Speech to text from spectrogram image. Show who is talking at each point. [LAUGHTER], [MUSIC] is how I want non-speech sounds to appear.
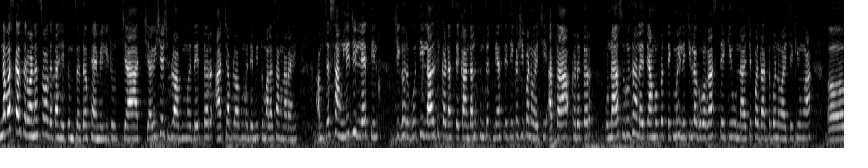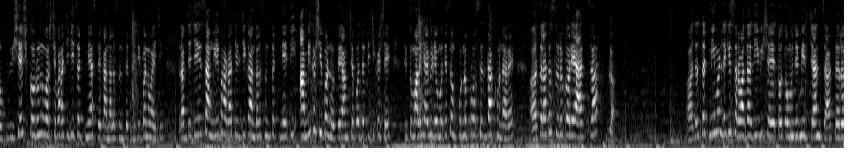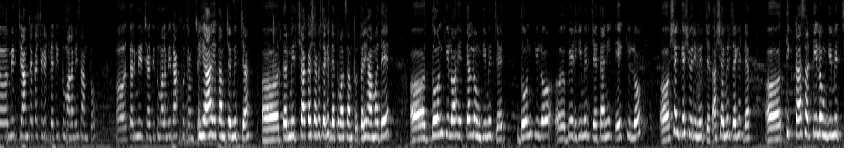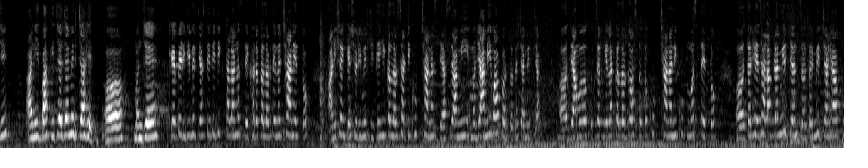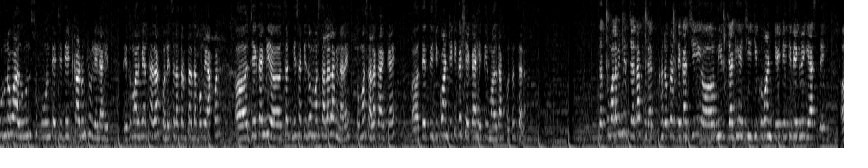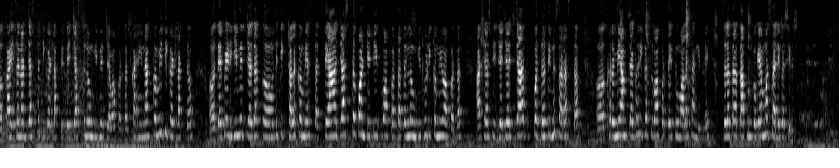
Speaker 1: नमस्कार सर्वांना स्वागत आहे तुमचं द फॅमिली टूच्या आजच्या विशेष ब्लॉगमध्ये. तर आजच्या ब्लॉगमध्ये मी तुम्हाला सांगणार आहे आमच्या सांगली जिल्ह्यातील जी घरगुती लाल तिखट असते कांदा लसूण चटणी असते ती कशी बनवायची? आता खरं तर उन्हाळा सुरू झालाय त्यामुळे प्रत्येक महिलेची लगबग असते की उन्हाळ्याचे पदार्थ बनवायचे किंवा विशेष करून वर्षभराची जी चटणी असते कांदा लसूण चटणी ती बनवायची. तर आमच्या जी सांगली भागातील जी कांदा लसूण चटणी आहे ती आम्ही कशी बनवते आमच्या पद्धतीची कशी आहे ती तुम्हाला ह्या व्हिडिओमध्ये संपूर्ण प्रोसेस दाखवणार आहे. चला तर सुरू करूया आजचा ब्लॉग तर चटणी म्हटलं की सर्वात आधी विषय येतो तो म्हणजे मिरच्यांचा. तर मिरच्या आमच्या कशा घेतल्या ती तुम्हाला मी सांगतो. तर मिरच्या ती तुम्हाला मी दाखवतो आमच्या. ह्या आहेत आमच्या मिरच्या. तर मिरच्या कशा कशा घेतल्या तुम्हाला सांगतो. तर ह्यामध्ये दोन किलो आहेत त्या लवंगी मिरच्या आहेत दोन किलो बेडगी मिरच्या आहेत आणि एक किलो शंकेश्वरी मिरच्या आहेत. अशा मिरच्या घेतल्यात. तिखटासाठी लवंगी मिरची आणि बाकीच्या ज्या मिरच्या आहेत म्हणजे काय बेडगी मिरची असते ती तिखटाला नसते. खरं कलर त्यानं छान येतो. आणि शंकेश्वरी मिरची तेही कलरसाठी खूप छान असते. असं आम्ही म्हणजे आम्ही वापरतो तशा मिरच्या. त्यामुळं चटणीला कलर जो असतो तो खूप छान आणि खूप मस्त येतो. तर हे झालं आपल्या मिरच्यांचं. तर मिरच्या ह्या पूर्ण वाळवून सुकवून त्याचे देठ काढून ठेवलेले आहेत. ते तुम्हाला मी आता दाखवले. चला तर आता बघूया आपण. जे काही चटणीसाठी जो मसाला लागणार आहे तो मसाला काय काय ते त्याची क्वांटिटी कशी काय आहे ते मला दाखवतो. चला. तर तुम्हाला मी मिरच्या दाखवल्यात खरं प्रत्येकाची मिरच्या घ्यायची जी क्वांटिटी आहे ती वेगवेगळी असते. काही जणांना जास्त तिखट लागते ते जास्त लवंगी मिरच्या वापरतात. काहींना कमी तिखट लागतं. त्या बेडगी मिरच्या ज्या म्हणजे तिखटाला कमी असतात. त्या जास्त क्वांटिटीत वापरतात आणि लवंगी थोडी कमी वापरतात. अशी असते. जे ज्याच्या पद्धतीनुसार असतात. खरं मी आमच्या घरी कसं वापरते तुम्हाला सांगितले चला तर आता आपण बघूया मसाले कसे कसे.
